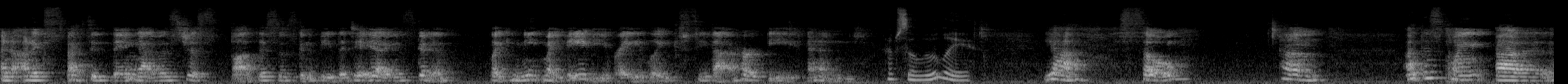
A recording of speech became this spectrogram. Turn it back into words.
an unexpected thing. I was just thought this was going to be the day I was going to, like, meet my baby, right? Like, see that heartbeat. And Absolutely. yeah, so um, at this point, uh,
